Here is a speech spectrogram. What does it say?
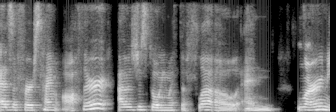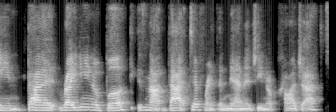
as a first time author, I was just going with the flow and learning that writing a book is not that different than managing a project,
